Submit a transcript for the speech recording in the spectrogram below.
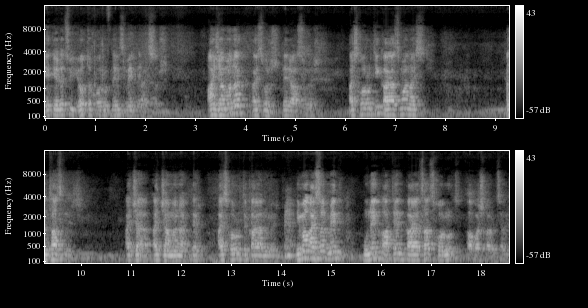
եկեղեցու 7 խորհուրդներից մեկն է այսօր։ Այն ժամանակ, այսօր Տերը ասում էր, այս խորհրդի կայացման այս ընթացքն էր։ Այդ այդ ժամանակ դեռ այս խորհուրդը կայանում էր։ Հիմա այսօր մենք ունենք արդեն կայացած խորհուրդ ապաշխարության,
